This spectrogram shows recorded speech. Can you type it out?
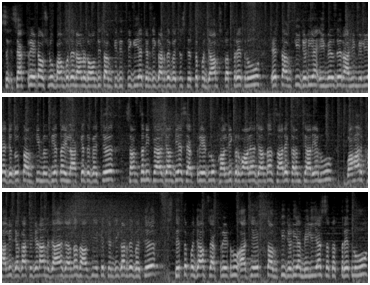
ਸੈਕਟਰੀਏਟ ਹਾਊਸ ਨੂੰ ਬੰਬ ਦੇ ਨਾਲ ਉਡਾਉਣ ਦੀ ਧਮਕੀ ਦਿੱਤੀ ਗਈ ਹੈ। ਚੰਡੀਗੜ੍ਹ ਦੇ ਵਿੱਚ ਸਥਿਤ ਪੰਜਾਬ ਸਕੱਤਰੇਤ ਨੂੰ ਇਹ ਧਮਕੀ ਜਿਹੜੀ ਹੈ, ਈਮੇਲ ਦੇ ਰਾਹੀਂ ਮਿਲੀ ਹੈ। ਜਦੋਂ ਧਮਕੀ ਮਿਲਦੀ ਹੈ ਤਾਂ ਇਲਾਕੇ ਦੇ ਵਿੱਚ ਸਨਸਨੀ ਫੈਲ ਜਾਂਦੀ ਹੈ। ਸੈਕਟਰੀਏਟ ਨੂੰ ਖਾਲੀ ਕਰਵਾ ਲਿਆ ਜਾਂਦਾ। ਸਾਰੇ ਕਰਮਚਾਰੀਆਂ ਨੂੰ ਬਾਹਰ ਖਾਲੀ ਜਗ੍ਹਾ ਤੇ ਜਿਹੜਾ ਲਿਜਾਇਆ ਜਾਂਦਾ। ਦੱਸਦੀ ਹੈ ਕਿ ਚੰਡੀਗੜ੍ਹ ਦੇ ਵਿੱਚ ਸਥਿਤ ਪੰਜਾਬ ਸੈਕਟਰੀਏਟ ਨੂੰ ਅੱਜ ਇਹ ਧਮਕੀ ਜਿਹੜੀ ਹੈ ਮਿਲੀ ਹੈ। ਸਕੱਤਰੇਤ ਨੂੰ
